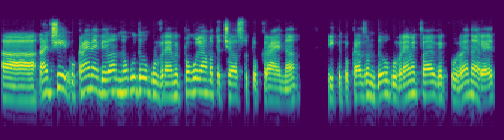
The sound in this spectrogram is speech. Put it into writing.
А, значи, Украина е била много дълго време, по-голямата част от Украина, и като казвам дълго време, това е векове наред,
